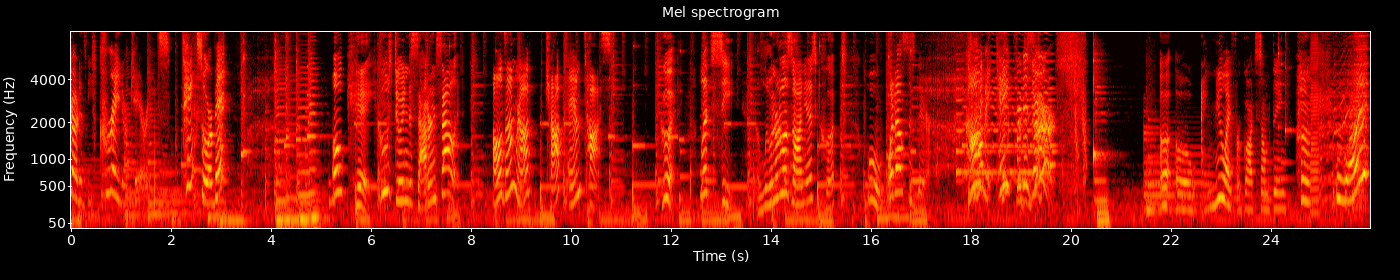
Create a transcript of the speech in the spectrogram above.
out of these crater carrots. Thanks, Orbit. Okay, who's doing the Saturn salad? All done, Rob. Chopped and tossed. Good. Let's see. The lunar lasagna is cooked. Ooh, what else is there? Comet cake for dessert. Uh-oh, I knew I forgot something. Huh. What?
